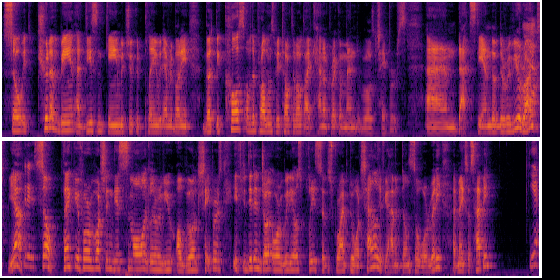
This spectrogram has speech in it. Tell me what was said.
So it could have been a decent game which you could play with everybody. But because of the problems we talked about I cannot recommend World Shapers and that's the end of the review, right? Yeah, yeah. it is. So, thank you for watching this small little review of World Shapers. If you did enjoy our videos, please subscribe to our channel if you haven't done so already. That makes us happy. Yeah.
